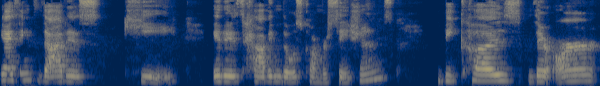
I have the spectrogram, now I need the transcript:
Yeah, I think that is key. It is having those conversations because there are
